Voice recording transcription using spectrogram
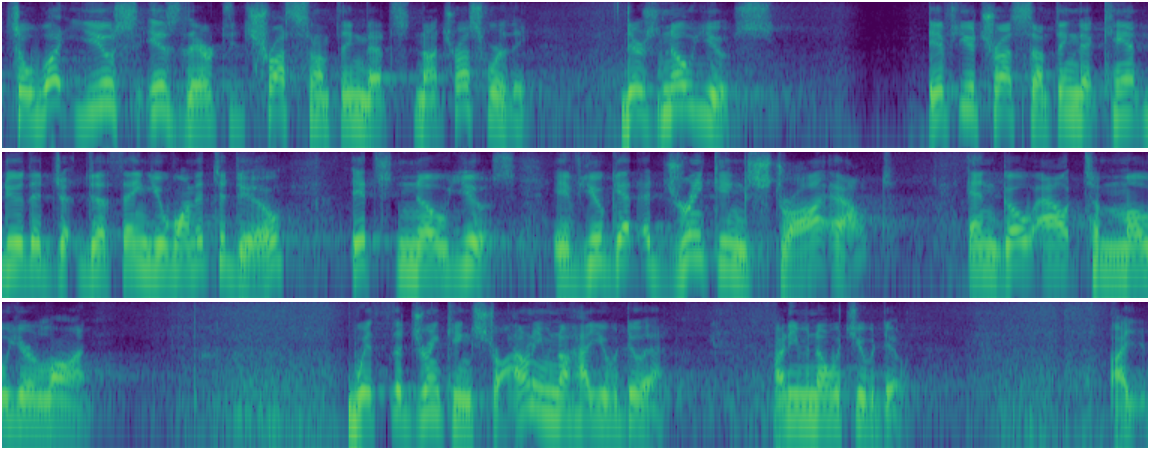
So, what use is there to trust something that's not trustworthy? There's no use. If you trust something that can't do the, the thing you want it to do, it's no use. If you get a drinking straw out and go out to mow your lawn with the drinking straw, I don't even know how you would do that. I don't even know what you would do. I,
